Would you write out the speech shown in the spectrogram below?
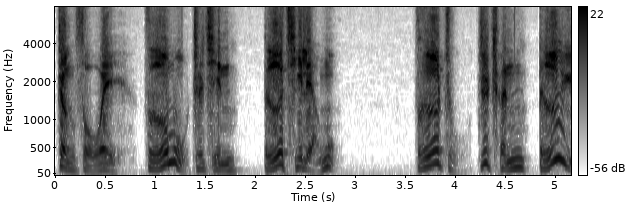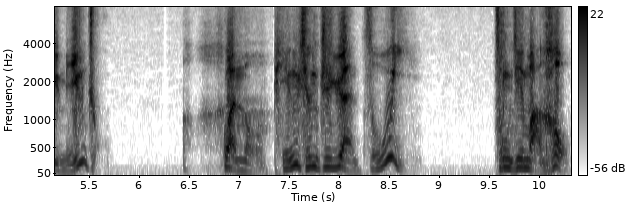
正所谓择木之亲，得其良木；择主之臣，得与明主。关某平生之愿足矣。从今往后，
